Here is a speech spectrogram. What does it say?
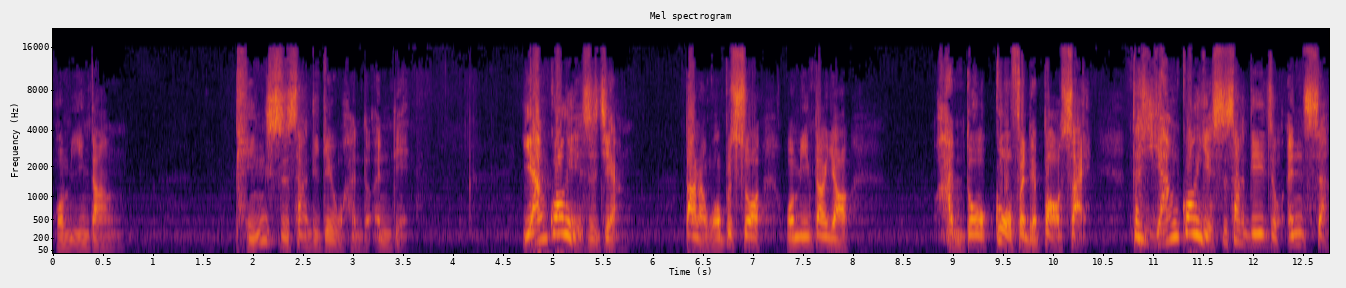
我们应当平时上帝给我很多恩典，阳光也是这样。当然，我不是说我们应当要很多过分的暴晒，但阳光也是上帝一种恩赐啊。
